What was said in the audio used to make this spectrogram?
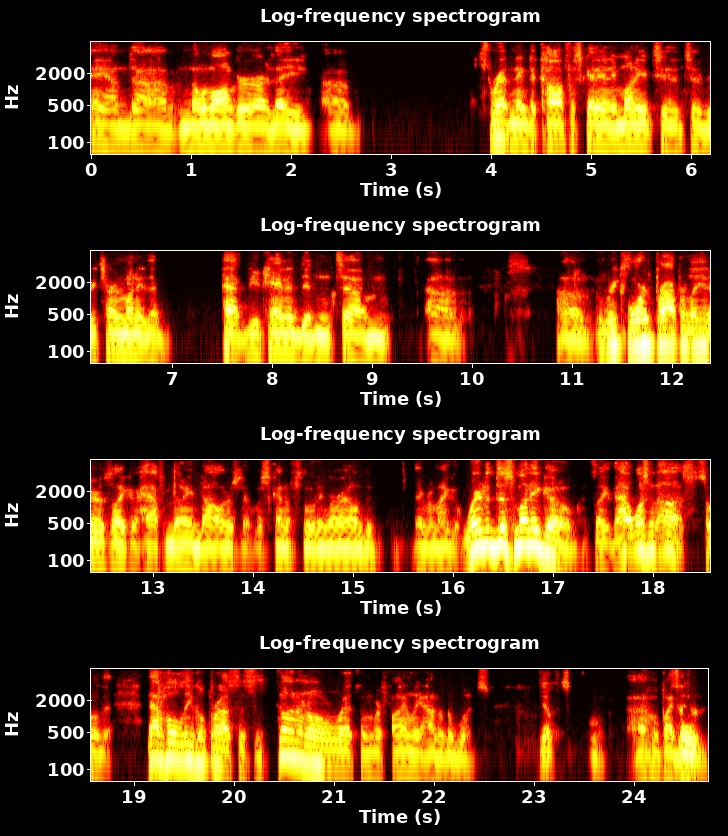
and uh, no longer are they uh, threatening to confiscate any money to to return money that Pat Buchanan didn't um, uh, uh, record properly. There's like a half a million dollars that was kind of floating around. That they were like, "Where did this money go?" It's like that wasn't us. So that that whole legal process is done and over with, and we're finally out of the woods. Yep. I hope I So- didn't y-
